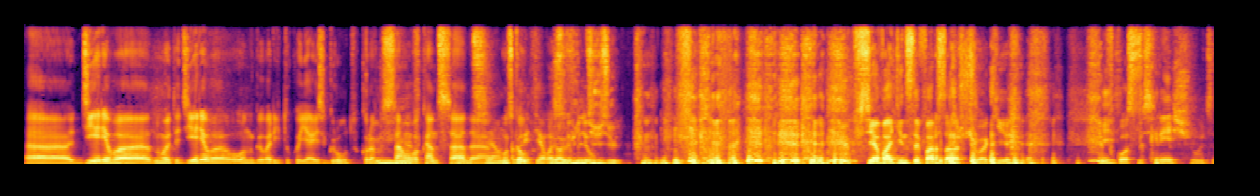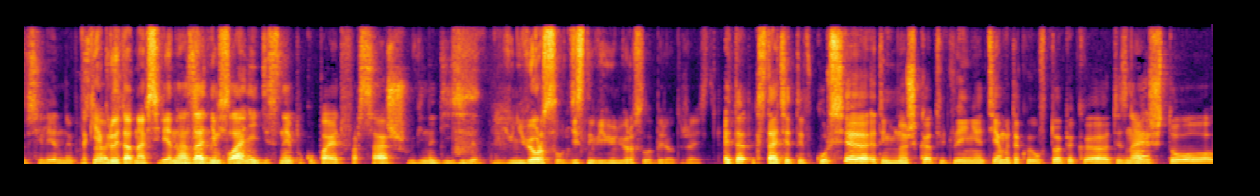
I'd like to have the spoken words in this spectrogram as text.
Э, дерево, ну, это дерево, он говорит только «я есть Грут», кроме Нет, самого в конца, да. конце он сказал, говорит, «Я вас люблю». Дизель. Все в одиннадцатый форсаж, чуваки. В космосе. скрещиваются вселенные. Так я говорю, это одна вселенная. На заднем плане Дисней покупает Форсаж у Вина Дизеля. Universal, Disney Universal берет, жесть. Это, кстати, ты в курсе, это немножко ответвление от темы, такой оф топик Ты знаешь, что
